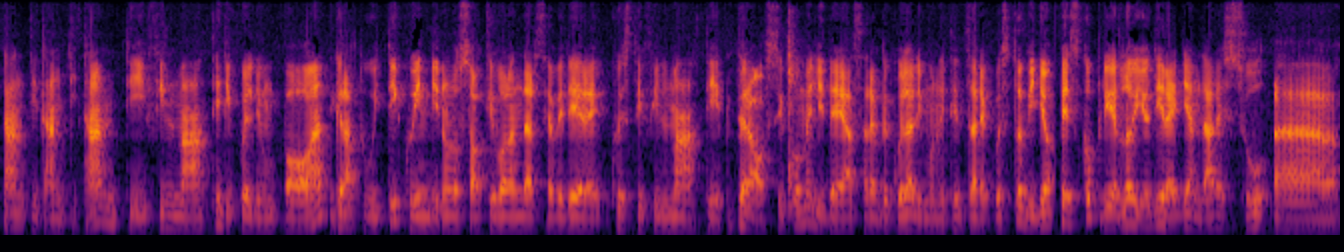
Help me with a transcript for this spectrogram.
tanti tanti tanti filmati di quelli un po' eh, gratuiti quindi non lo so chi vuole andarsi a vedere questi filmati. Però siccome l'idea sarebbe quella di monetizzare questo video per scoprirlo io direi di andare su uh,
